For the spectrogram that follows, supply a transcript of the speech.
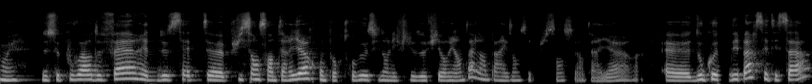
de ce pouvoir de faire et de cette euh, puissance intérieure qu'on peut retrouver aussi dans les philosophies orientales, hein, par exemple cette puissance intérieure. Euh, donc au départ c'était ça,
